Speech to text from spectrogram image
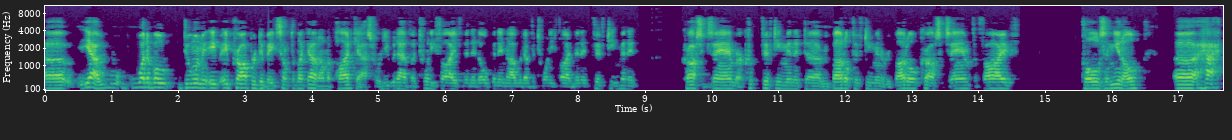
uh, yeah, what about doing a, a, proper debate, something like that, on a podcast where he would have a 25 minute opening, I would have a 25 minute, 15 minute cross exam, or 15 minute uh, rebuttal, 15 minute rebuttal, cross exam for five, close, and you know, uh, ha-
